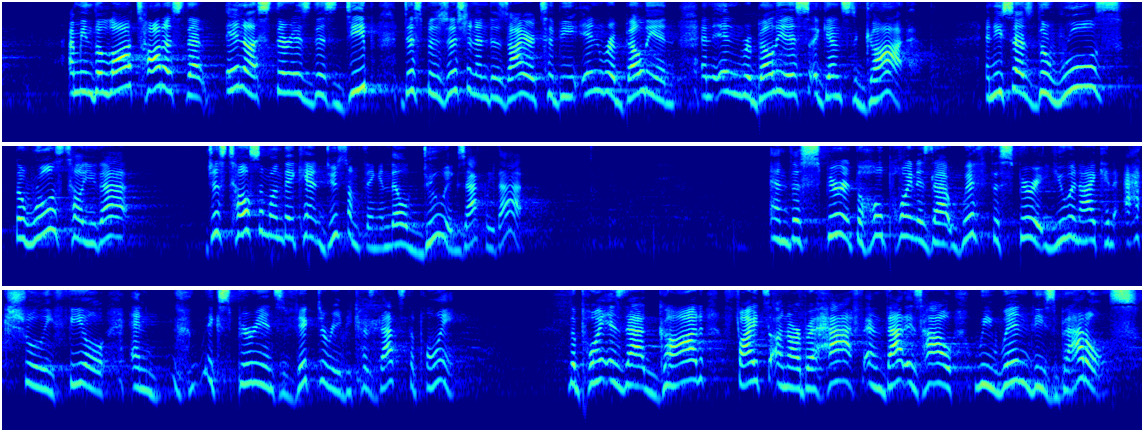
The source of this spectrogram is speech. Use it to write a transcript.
I mean, the law taught us that in us there is this deep disposition and desire to be in rebellion and in rebellious against God. And he says the rules, the rules tell you that. Just tell someone they can't do something and they'll do exactly that. And the Spirit, the whole point is that with the Spirit, you and I can actually feel and experience victory because that's the point. The point is that God fights on our behalf, and that is how we win these battles.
